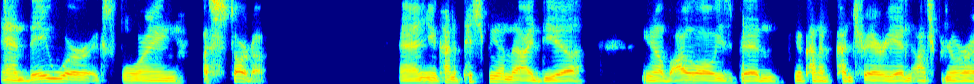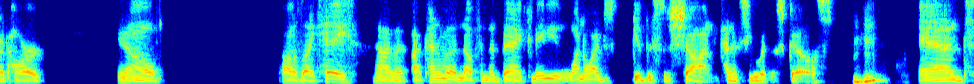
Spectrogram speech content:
and they were exploring a startup. And you know, kind of pitched me on the idea. You know, I've always been you know kind of contrarian entrepreneur at heart. You know, I was like, hey, I, I kind of have enough in the bank. Maybe why don't I just give this a shot and kind of see where this goes? Mm-hmm. And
